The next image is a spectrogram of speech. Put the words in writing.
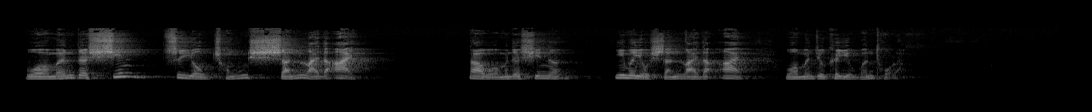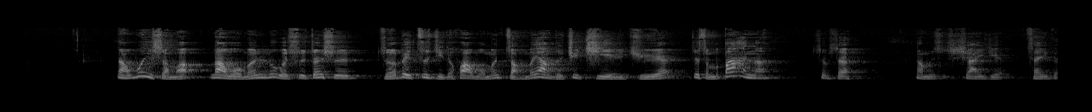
我们的心是有从神来的爱，那我们的心呢，因为有神来的爱，我们就可以稳妥了。那为什么？那我们如果是真是责备自己的话，我们怎么样子去解决？这怎么办呢？是不是？那我们下一节再一个。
